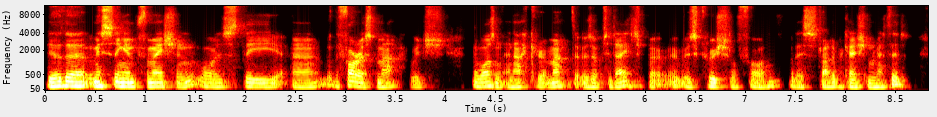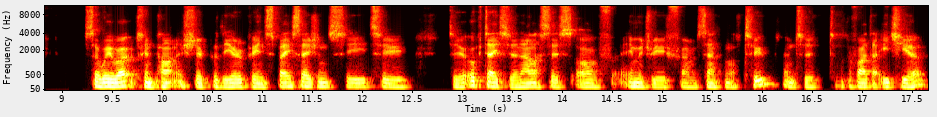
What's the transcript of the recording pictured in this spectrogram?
The other missing information was the uh, the forest map, which there wasn't an accurate map that was up to date, but it was crucial for, for this stratification method. So we worked in partnership with the European Space Agency to do updated analysis of imagery from Sentinel-2 and to, to provide that each year.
